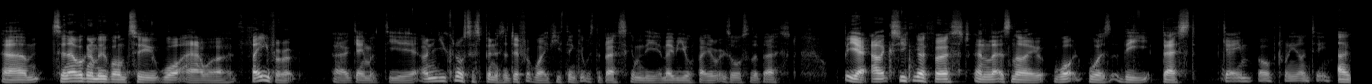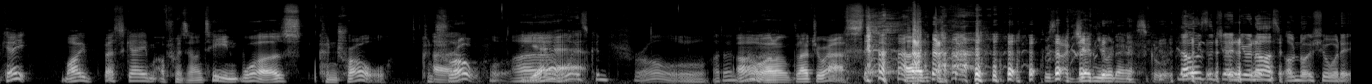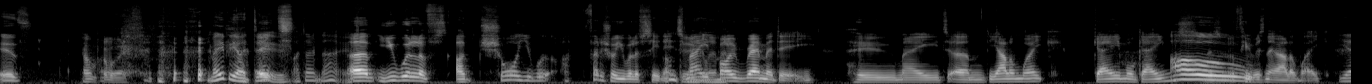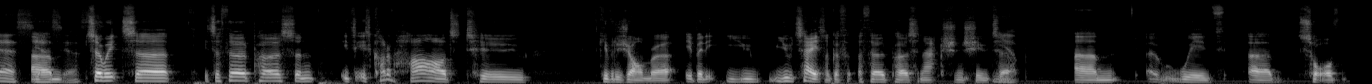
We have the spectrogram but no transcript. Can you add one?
Um, so now we're going to move on to what our favourite uh, game of the year, and you can also spin it a different way if you think it was the best game of the year. Maybe your favourite is also the best. But yeah, Alex, you can go first and let us know what was the best game of 2019. Okay, my best game of 2019 was Control. Control. Well, uh, Yeah. What is control? I don't know. Oh, well, I'm glad you asked. was that a genuine ask? Or... That was a genuine ask. I'm not sure what it is. Oh my word! Maybe I do. It's- I don't know. um, you will have. I'm sure you will. I'm fairly sure you will have seen it. I'm it's made Googling by Remedy, who made um, the Alan Wake game or games. There's a Oh. few, isn't there? Alan Wake. yes, yes, Um, yes. So it's uh, it's a third person. It's it's kind of hard to give it a genre, but it, you you would say it's like a, a third person action shooter Yep. um, uh, with uh, sort of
